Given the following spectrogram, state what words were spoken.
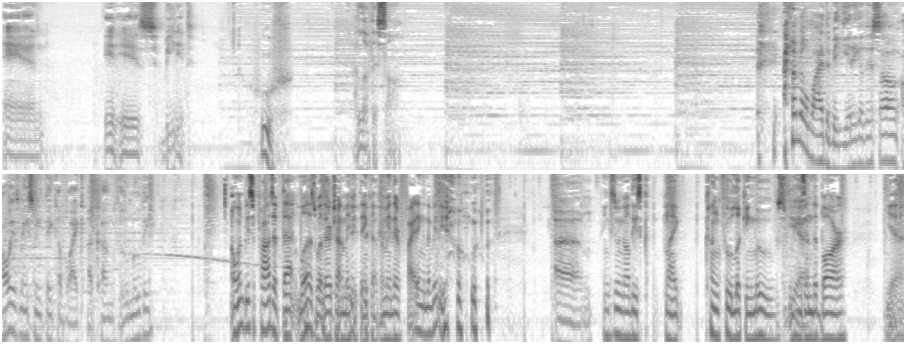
and it is "Beat It." Whew. I love this song. I don't know why the beginning of this song always makes me think of like a kung fu movie. I wouldn't be surprised if that was what they're trying to make you think of. I mean, they're fighting in the video. um, he's doing all these like kung fu looking moves. when He's in the bar. Yeah.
